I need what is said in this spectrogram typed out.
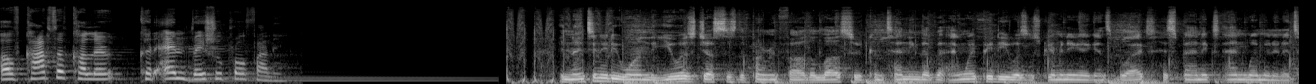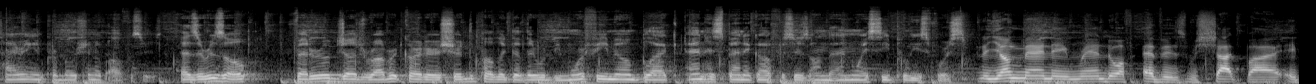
of cops of color could end racial profiling. In 1981, the U.S. Justice Department filed a lawsuit contending that the NYPD was discriminating against blacks, Hispanics, and women in its hiring and promotion of officers. As a result, Federal Judge Robert Carter assured the public that there would be more female, black, and Hispanic officers on the NYC police force. A young man named Randolph Evans was shot by a,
